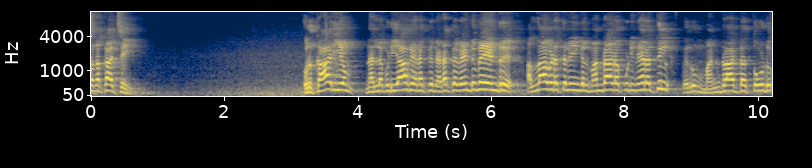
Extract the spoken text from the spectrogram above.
சதக்கா செய். ஒரு காரியம் நல்லபடியாக எனக்கு நடக்க வேண்டுமே என்று அல்லாவிடத்தில் நீங்கள் மன்றாடக்கூடிய நேரத்தில் வெறும் மன்றாட்டத்தோடு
